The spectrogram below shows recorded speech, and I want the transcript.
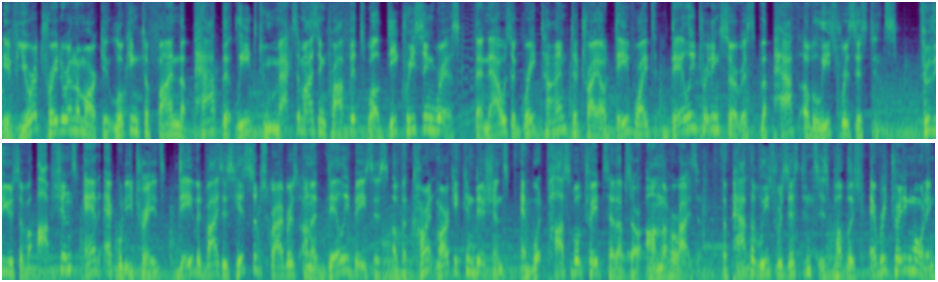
If you're a trader in the market looking to find the path that leads to maximizing profits while decreasing risk, then now is a great time to try out Dave White's daily trading service, The Path of Least Resistance. Through the use of options and equity trades, Dave advises his subscribers on a daily basis of the current market conditions and what possible trade setups are on the horizon. The Path of Least Resistance is published every trading morning,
